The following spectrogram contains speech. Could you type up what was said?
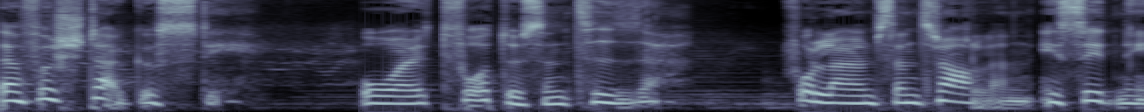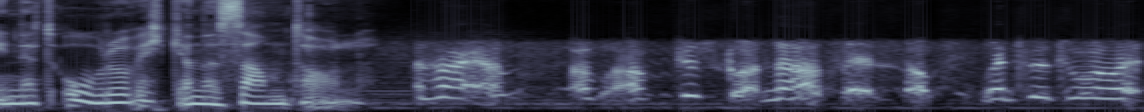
Den 1 augusti år 2010 får larmcentralen i Sydney in ett oroväckande samtal. Hi, I'm, I've, I've just gotten up and I went to the toilet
